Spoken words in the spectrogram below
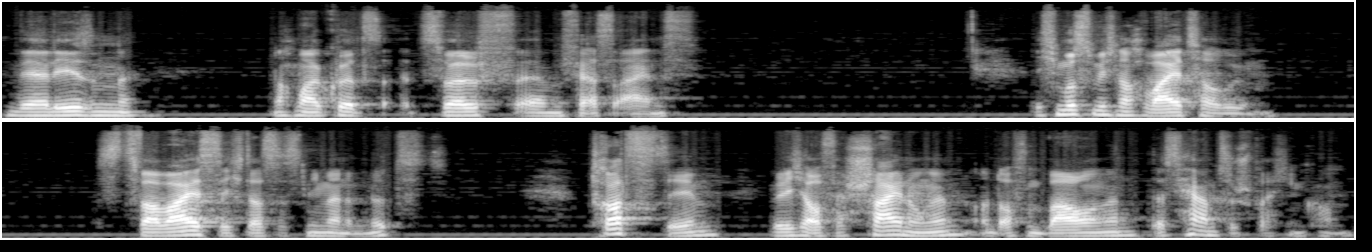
Wir lesen nochmal kurz 12, ähm, Vers 1. ich muss mich noch weiter rühmen. Zwar weiß ich, dass es niemandem nützt, trotzdem will ich auf Erscheinungen und Offenbarungen des Herrn zu sprechen kommen.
